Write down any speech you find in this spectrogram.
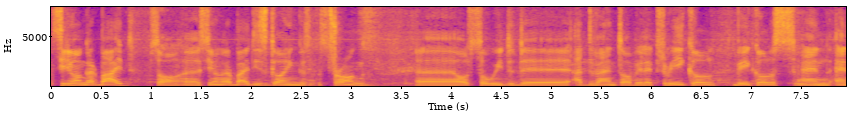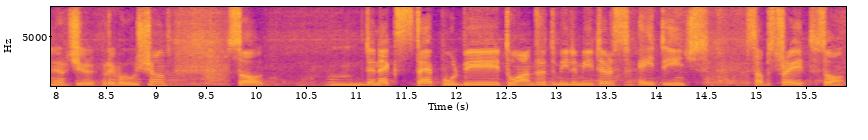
silicon carbide. So, uh, silicon carbide is going strong. Uh, also with the advent of electric vehicle vehicles and energy revolution. So, mm, the next step will be 200 millimeters, 8 inch substrate. So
